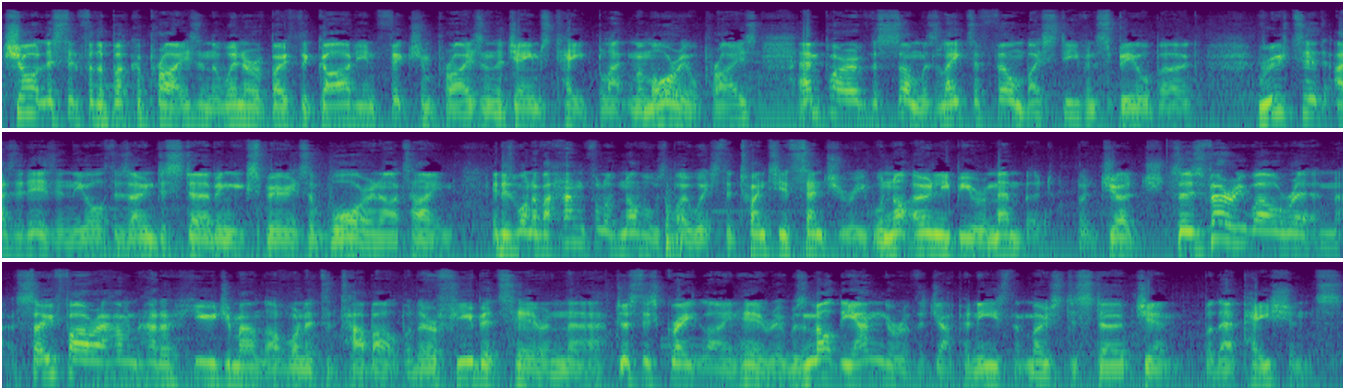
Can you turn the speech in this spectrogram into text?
Shortlisted for the Booker Prize and the winner of both the Guardian Fiction Prize and the James Tait Black Memorial Prize, Empire of the Sun was later filmed by Steven Spielberg. Rooted as it is in the author's own disturbing experience of war in our time. It is one of a handful of novels by which the 20th century will not only be remembered, but judged. So it's very well written. So far I haven't had a huge amount that I've wanted to tab out, but there are a few bits here and there. Just this great line here, it was not the anger of the Japanese that most disturbed Jim, but their patience.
